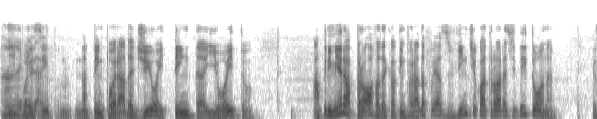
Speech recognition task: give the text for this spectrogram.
Ah, e, é por verdade. exemplo, na temporada de 88, a primeira prova daquela temporada foi às 24 horas de Daytona. Eu,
